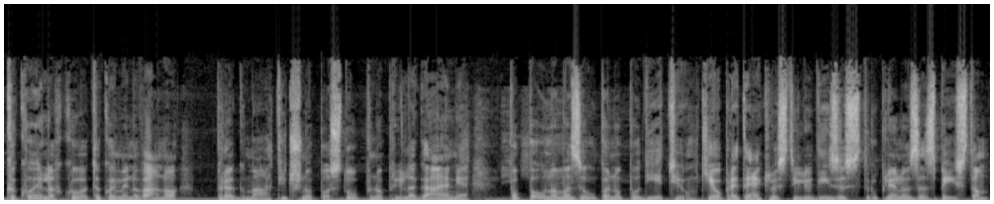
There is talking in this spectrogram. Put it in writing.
Kako je lahko tako imenovano pragmatično postopno prilagajanje popolnoma zaupano podjetju, ki je v preteklosti ljudi zastrupljeno z azbestom,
